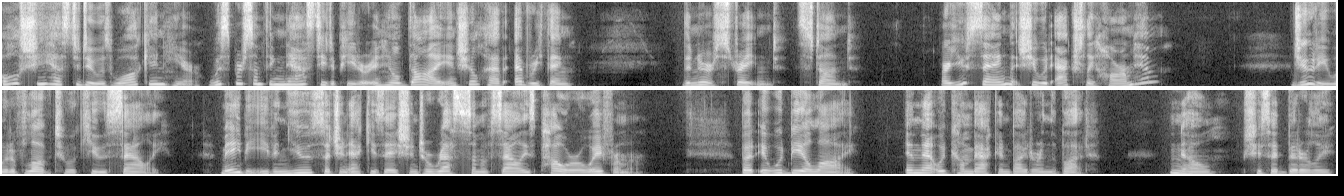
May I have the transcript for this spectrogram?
All she has to do is walk in here, whisper something nasty to Peter, and he'll die, and she'll have everything. The nurse straightened, stunned. Are you saying that she would actually harm him? Judy would have loved to accuse Sally, maybe even use such an accusation to wrest some of Sally's power away from her. But it would be a lie, and that would come back and bite her in the butt. No, she said bitterly.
